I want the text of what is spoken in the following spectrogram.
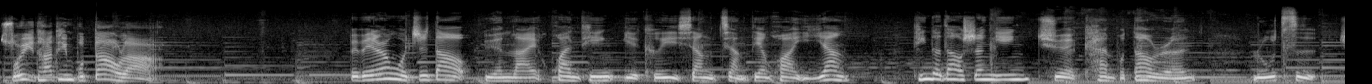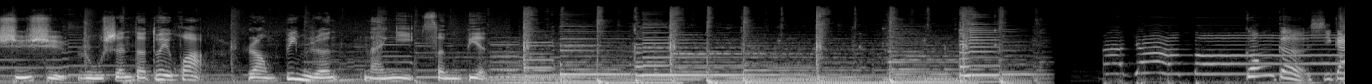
所以他听不到啦。北北让我知道，原来幻听也可以像讲电话一样，听得到声音却看不到人。如此栩栩如生的对话，让病人难以分辨。时间。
